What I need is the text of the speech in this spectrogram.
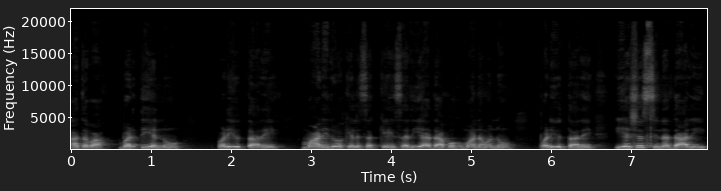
ಅಥವಾ ಬಡ್ತಿಯನ್ನು ಪಡೆಯುತ್ತಾರೆ. ಮಾಡಿರುವ ಕೆಲಸಕ್ಕೆ ಸರಿಯಾದ ಬಹುಮಾನವನ್ನು ಪಡೆಯುತ್ತಾರೆ. ಯಶಸ್ಸಿನ ದಾರಿ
